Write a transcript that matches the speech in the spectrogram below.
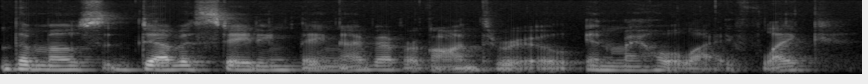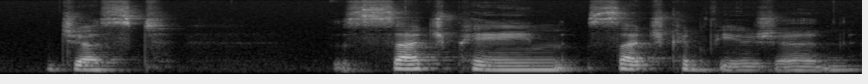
the most devastating thing I've ever gone through in my whole life. Like, just such pain, such confusion,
